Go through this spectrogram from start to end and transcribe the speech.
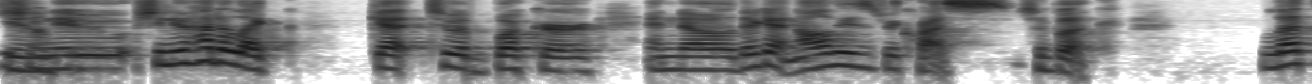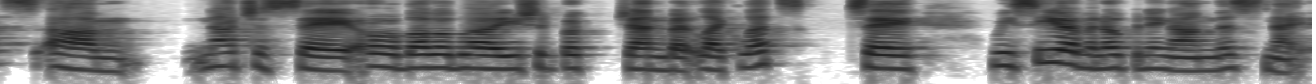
Yeah. she knew she knew how to like get to a booker and know they're getting all these requests to book let's um, not just say, oh, blah, blah, blah, you should book Jen, but like, let's say, we see you have an opening on this night.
